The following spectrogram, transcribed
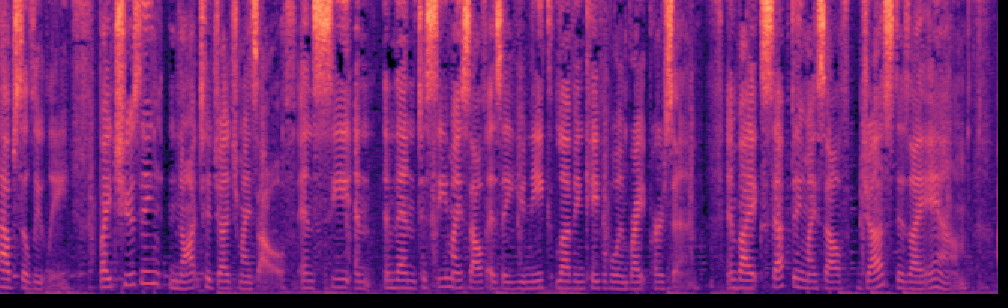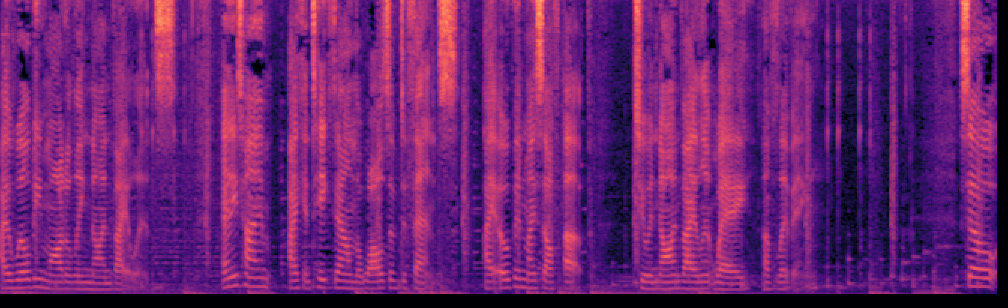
absolutely. By choosing not to judge myself and see and, and then to see myself as a unique, loving, capable, and bright person, and by accepting myself just as I am, I will be modeling nonviolence. Anytime I can take down the walls of defense, I open myself up to a nonviolent way of living. So,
